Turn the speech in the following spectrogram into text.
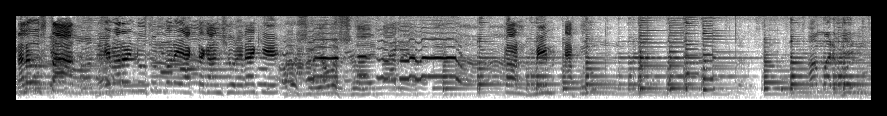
তাহলে উস্তাদ এবার ওই নতুন করে একটা গান শুনে নাকি? অবশ্যই অবশ্যই। কান মিম আপু। আমার বন্ধু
